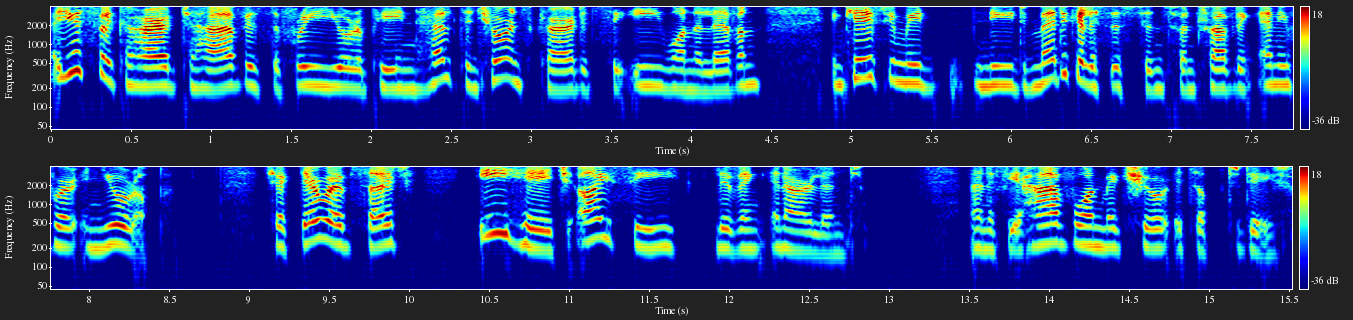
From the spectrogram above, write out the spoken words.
A useful card to have is the free European health insurance card. It's the E111 in case you need medical assistance when travelling anywhere in Europe. Check their website EHIC Living in Ireland. And if you have one, make sure it's up to date.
